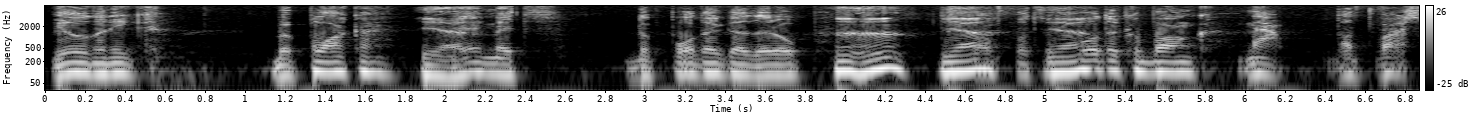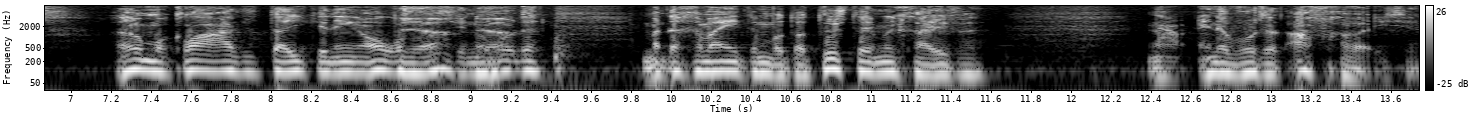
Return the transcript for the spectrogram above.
wilde ik beplakken, Ja. hè, met de poddeken erop. Uh-huh. Ja. Zandvoortse ja. Poddekenbank. Nou, dat was helemaal klaar, die tekening, alles was in orde. Maar de gemeente moet dat toestemming geven. Nou, en dan wordt het afgewezen.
